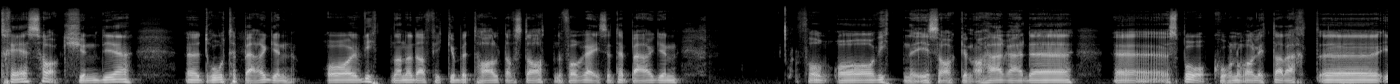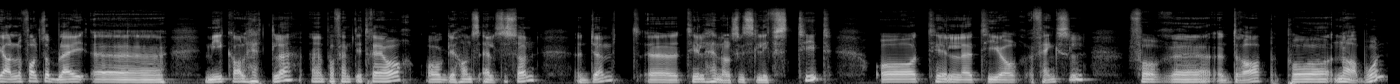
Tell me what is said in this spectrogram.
tre sakkyndige, eh, dro til Bergen. Og vitnene da fikk jo betalt av staten for å reise til Bergen for å vitne i saken. Og her er det eh, spåkoner og litt av hvert. Eh, I alle fall så ble eh, Mikael Hetle eh, på 53 år og hans eldste sønn dømt til henholdsvis livstid og til ti år fengsel for eh, drap på naboen.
